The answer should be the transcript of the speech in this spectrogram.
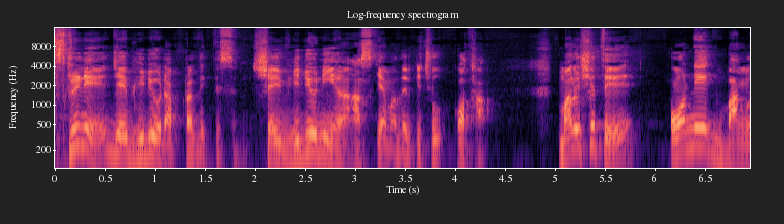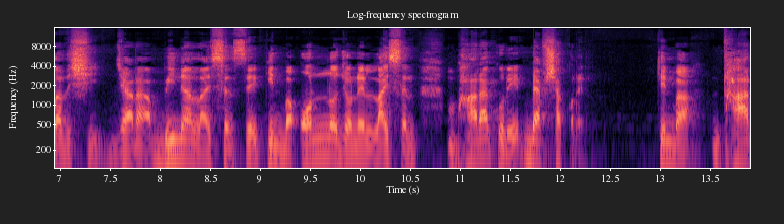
স্ক্রিনে যে ভিডিওটা আপনারা দেখতেছেন, সেই ভিডিও নিয়ে আজকে আমাদের কিছু কথা। মালয়েশিয়াতে অনেক বাংলাদেশি যারা বিনা লাইসেন্সে কিংবা অন্য জনের লাইসেন্স ভাড়া করে ব্যবসা করেন কিংবা ধার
